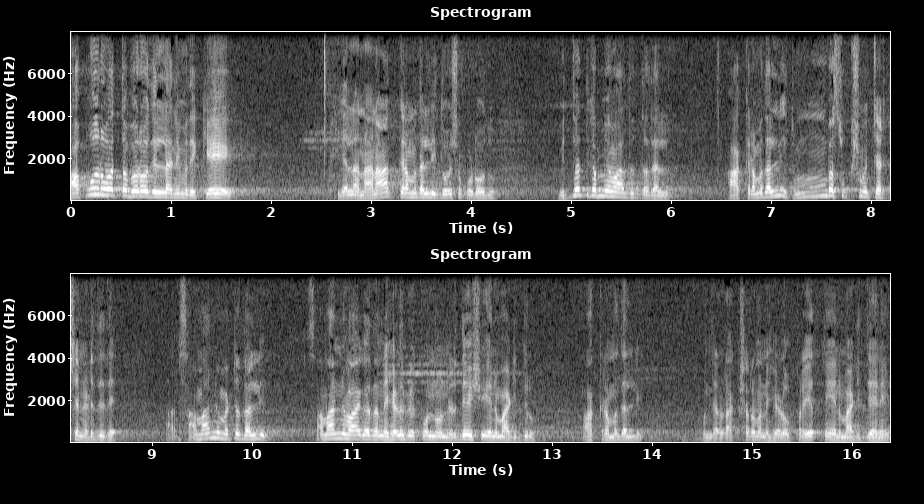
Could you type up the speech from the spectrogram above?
ಅಪೂರ್ವತ್ವ ಬರೋದಿಲ್ಲ ನಿಮ್ಮದಕ್ಕೆ. ಹೀಗೆಲ್ಲ ನಾನಾ ಕ್ರಮದಲ್ಲಿ ದೋಷ ಕೊಡೋದು ವಿದ್ವದ್ಗಮ್ಯವಾದದ್ದಲ್ಲ ಆ ಕ್ರಮದಲ್ಲಿ ತುಂಬ ಸೂಕ್ಷ್ಮ ಚರ್ಚೆ ನಡೆದಿದೆ. ಸಾಮಾನ್ಯ ಮಟ್ಟದಲ್ಲಿ ಸಾಮಾನ್ಯವಾಗಿ ಅದನ್ನು ಹೇಳಬೇಕು ಅನ್ನೋ ನಿರ್ದೇಶ ಏನು ಮಾಡಿದ್ರು? ಆ ಕ್ರಮದಲ್ಲಿ ಒಂದೆರಡು ಅಕ್ಷರವನ್ನು ಹೇಳೋ ಪ್ರಯತ್ನ ಏನು ಮಾಡಿದ್ದೇನೆ?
